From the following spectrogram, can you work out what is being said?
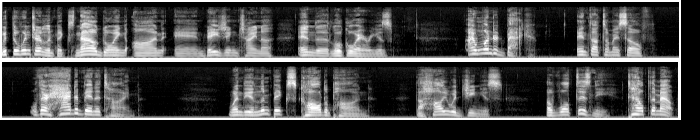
With the Winter Olympics now going on in Beijing, China, and the local areas, I wondered back and thought to myself, well, there had to been a time when the Olympics called upon the Hollywood genius of Walt Disney to help them out.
